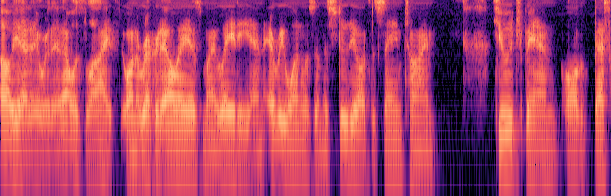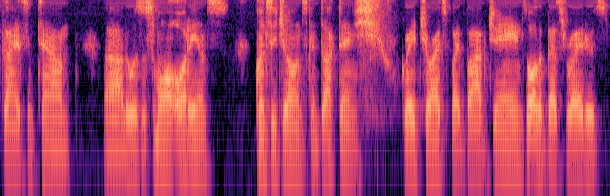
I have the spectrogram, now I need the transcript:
Oh yeah, they were there. That was live on the record. L.A. is my lady, and everyone was in the studio at the same time. Huge band, all the best guys in town. Uh, there was a small audience. Quincy Jones conducting. Great charts by Bob James. All the best writers.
